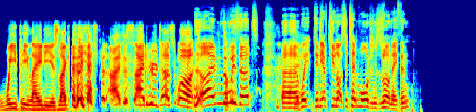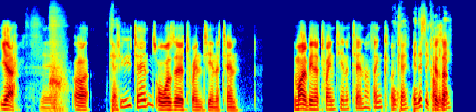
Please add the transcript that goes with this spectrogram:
weepy lady is like, yes, but I decide who does what. I'm the wizard. Uh, wait, did he have two lots of ten wardens as well, Nathan? yeah, yeah. Uh, Okay. Two tens, or was there a twenty and a ten? There might have been a twenty and a ten, I think. Okay. In this 'Cause that- economy,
